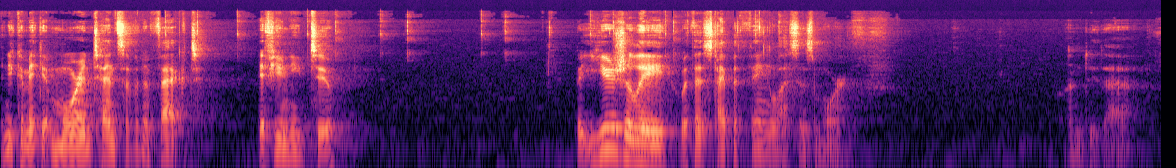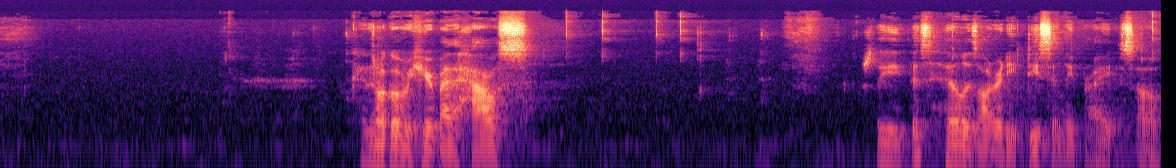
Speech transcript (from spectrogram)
And you can make it more intense of an effect if you need to. But usually with this type of thing, less is more. And then I'll go over here by the house. Actually, this hill is already decently bright, so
